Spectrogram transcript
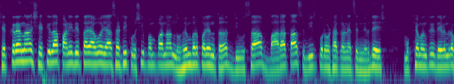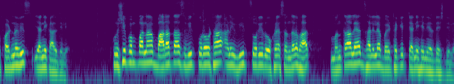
शेतकऱ्यांना शेतीला पाणी देता यावं यासाठी कृषी पंपांना नोव्हेंबरपर्यंत दिवसा बारा तास वीज पुरवठा करण्याचे निर्देश मुख्यमंत्री देवेंद्र फडणवीस यांनी काल दिले. कृषी पंपांना बारा तास वीज पुरवठा आणि वीज चोरी रोखण्यासंदर्भात मंत्रालयात झालेल्या बैठकीत त्यांनी हे निर्देश दिले.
